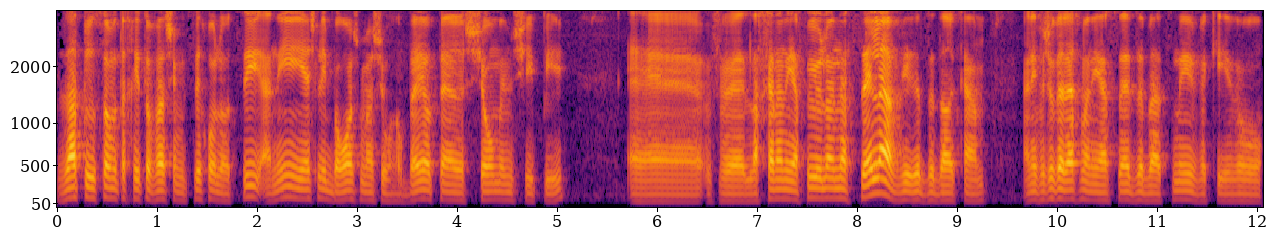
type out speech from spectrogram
זו הפרסומת הכי טובה שהם הצליחו להוציא, אני, יש לי בראש משהו הרבה יותר showmanshipy, אה, ולכן אני אפילו לא אנסה להעביר את זה דרכם, אני פשוט אלך ואני אעשה את זה בעצמי, וכאילו,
